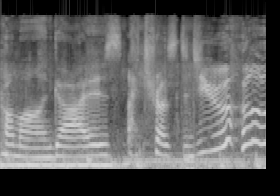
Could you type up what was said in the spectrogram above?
Come on, guys. I trusted you.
